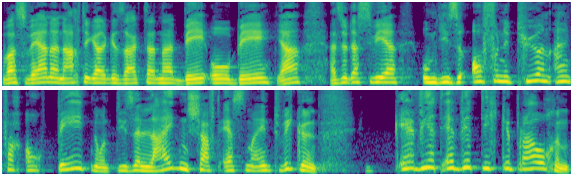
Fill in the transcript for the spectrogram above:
Was Werner Nachtigall gesagt hat, B-O-B, ja? Also, dass wir um diese offene Türen einfach auch beten und diese Leidenschaft erstmal entwickeln. Er wird, er wird dich gebrauchen.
